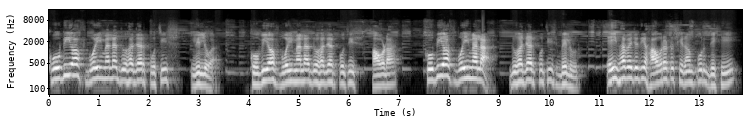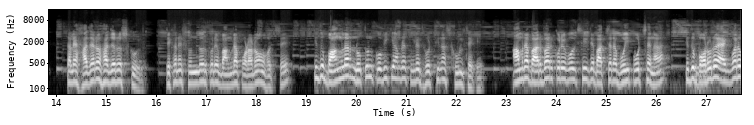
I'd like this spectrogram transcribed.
কবি অফ বইমেলা দু হাজার পঁচিশ, লিলুয়া। কবি অফ বইমেলা দু হাজার পঁচিশ, হাওড়া। কবি অফ বইমেলা দু হাজার পঁচিশ বেলুর এইভাবে যদি হাওড়া টু শ্রীরামপুর দেখি, তাহলে হাজারো হাজারো স্কুল, যেখানে সুন্দর করে বাংলা পড়ানোও হচ্ছে। কিন্তু বাংলার নতুন কবিকে আমরা তুলে ধরছি না স্কুল থেকে। আমরা বারবার করে বলছি যে বাচ্চারা বই পড়ছে না, কিন্তু বড়রা একবারও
